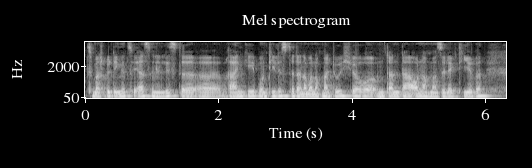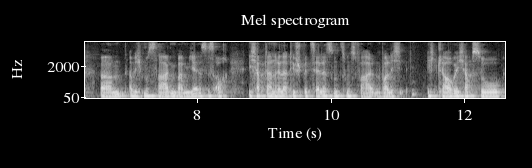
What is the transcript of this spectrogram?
zum Beispiel Dinge zuerst in eine Liste äh, reingebe und die Liste dann aber nochmal durchhöre und dann da auch nochmal selektiere. Ähm, aber ich muss sagen, bei mir ist es auch, ich habe da ein relativ spezielles Nutzungsverhalten, weil ich, ich glaube, ich habe so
